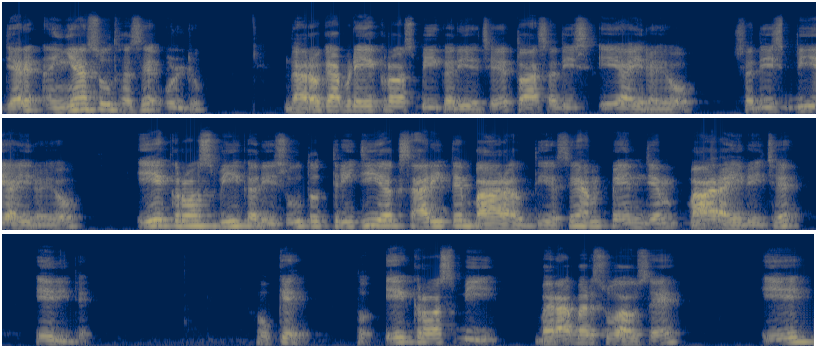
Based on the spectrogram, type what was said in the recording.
જ્યારે અહીંયા શું થશે? ઉલટું. ધારો કે આપણે એ ક્રોસ બી કરીએ છીએ, તો આ સદીશ એ આવી રહ્યો, સદીશ બી આવી રહ્યો એ ક્રોસ બી કરીશું, તો ત્રીજી અક્ષ આ રીતે બહાર આવતી હશે. આમ પેન જેમ બહાર આવી રહી છે, એ રીતે. ઓકે તો એ ક્રોસ બી બરાબર શું આવશે? એ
